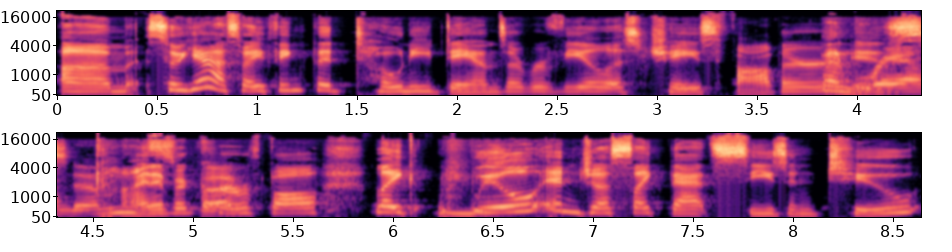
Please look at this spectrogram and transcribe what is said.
Um, so yeah, so I think the Tony Danza reveal as Che's father And is random kind of a curveball. Like, will and just like that season two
